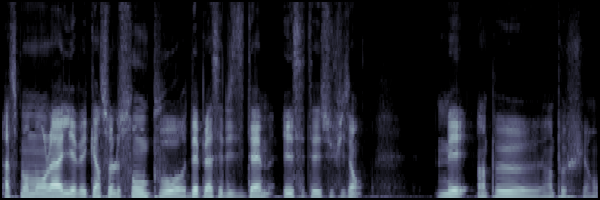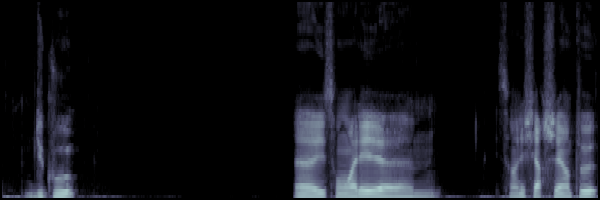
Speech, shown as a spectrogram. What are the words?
À ce moment-là, il n'y avait qu'un seul son pour déplacer les items et c'était suffisant, mais un peu, un peu chiant. Du coup, euh, ils sont allés, euh, ils sont allés chercher un peu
